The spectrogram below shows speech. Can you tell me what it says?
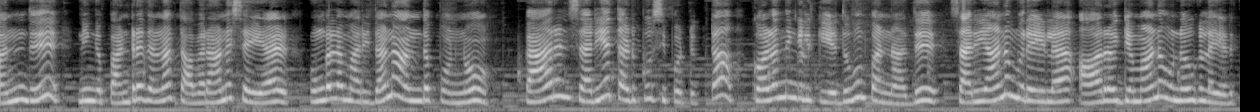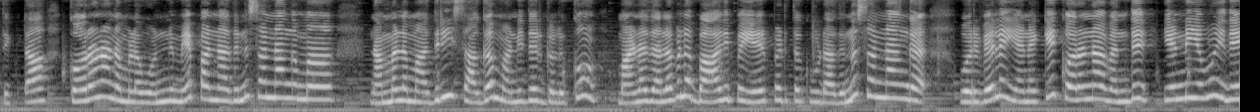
வந்து நீங்கள் பண்ணுறதெல்லாம் தவறான செயல். உங்களை மாதிரி தானே அந்த பொண்ணும். பேரண்ட்ஸ் சரியாக தடுப்பூசி போட்டுக்கிட்டா குழந்தைங்களுக்கு எதுவும் பண்ணாது. சரியான முறையில் ஆரோக்கியமான உணவுகளை எடுத்துக்கிட்டா கொரோனா நம்மளை ஒன்றுமே பண்ணாதுன்னு சொன்னாங்கம்மா. நம்மளை மாதிரி சக மனிதர்களுக்கும் மனதளவில் பாதிப்பை ஏற்படுத்தக்கூடாதுன்னு சொன்னாங்க. ஒருவேளை எனக்கே கொரோனா வந்து என்னையவும் இதே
